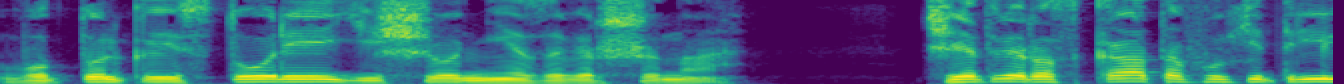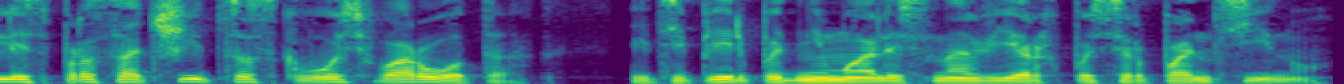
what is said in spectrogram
Вот только история еще не завершена. Четверо скатов ухитрились просочиться сквозь ворота и теперь поднимались наверх по серпантину.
